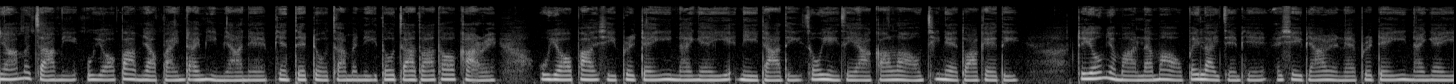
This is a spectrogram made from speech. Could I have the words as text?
များမကြာမီဥရောပမြောက်ပိုင်းတိုင်းပြည်များနှင့်ပြင်သစ်တို့ဂျာမနီတို့ကြာသွားသောအခါတွင် ဥရောပရှိဗြိတိန်၏နိုင်ငံ၏အနေအထားသည်စိုးရိမ်စရာကောင်းလောက်အောင်ချိနေသွားခဲ့သည်တရုတ်မြန်မာလမ်းမကိုပိတ်လိုက်ခြင်းဖြင့်အရှိပြားတွင်လည်းဗြိတိန်၏နိုင်ငံ၏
